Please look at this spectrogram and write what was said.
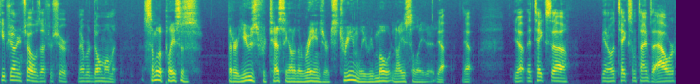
keeps you on your toes. That's for sure. Never a dull moment. Some of the places that are used for testing out on the range are extremely remote and isolated. Yep, yep, yep. It takes, uh, you know, it takes sometimes an hour,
